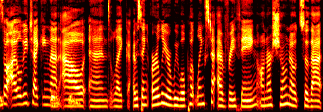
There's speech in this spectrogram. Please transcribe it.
So I will be checking that out. And like I was saying earlier, we will put links to everything on our show notes so that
